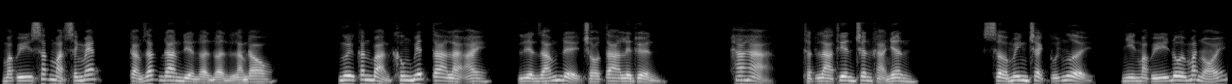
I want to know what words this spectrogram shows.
Mạc Quý sắc mặt xanh mét, cảm giác đan điền ẩn ẩn làm đau. Ngươi căn bản không biết ta là ai, liền dám để cho ta lên thuyền. Ha ha, thật là thiên chân khả nhân. Sở Minh Trạch túi người, nhìn Mạc Ý đôi mắt nói,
